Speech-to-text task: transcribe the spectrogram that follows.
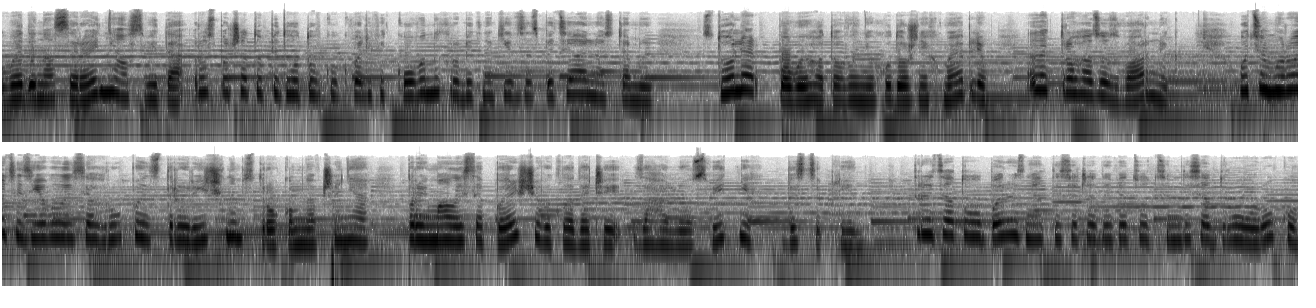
введена середня освіта, розпочато підготовку кваліфікованих робітників за спеціальностями столяр по виготовленню художніх меблів, електрогазозварник. У цьому році з'явилися групи з трирічним строком навчання. Приймалися перші викладачі загальноосвітніх дисциплін. 30 березня 1972 року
